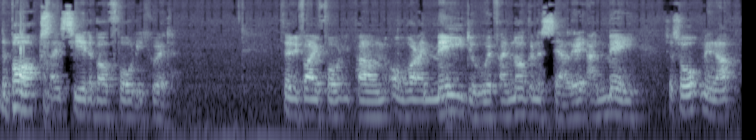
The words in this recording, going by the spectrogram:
the box I see at about 40 quid. 35 40 pound or what I may do if I'm not going to sell it I may just open it up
